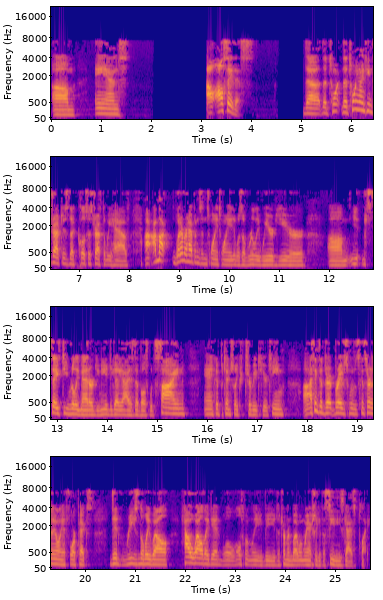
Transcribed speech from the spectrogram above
Um, and I'll, I'll, say this: the the tw- the 2019 draft is the closest draft that we have. I, am not whatever happens in 2020. It was a really weird year. Um, safety really mattered. You needed to get guys that both would sign and could potentially contribute to your team. Uh, I think the Braves, was concerned they only had four picks, did reasonably well. How well they did will ultimately be determined by when we actually get to see these guys play.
